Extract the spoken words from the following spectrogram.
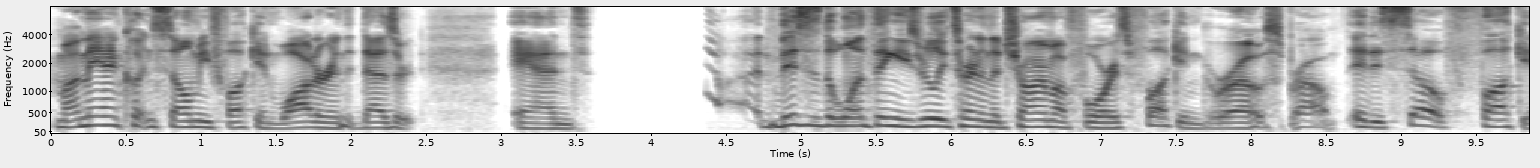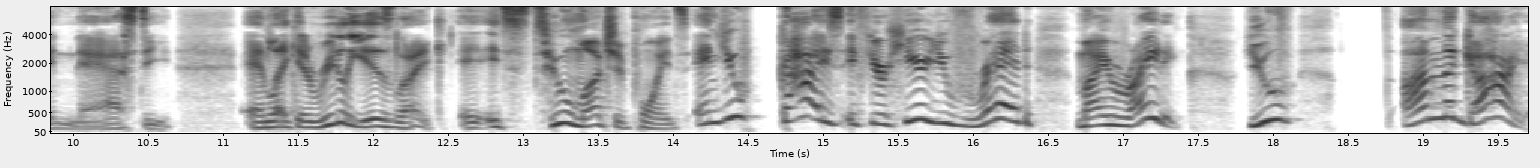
my man couldn't sell me fucking water in the desert. And uh, this is the one thing he's really turning the charm up for. It's fucking gross, bro. It is so fucking nasty. And like, it really is like, it's too much at points. And you guys, if you're here, you've read my writing. You've, I'm the guy.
